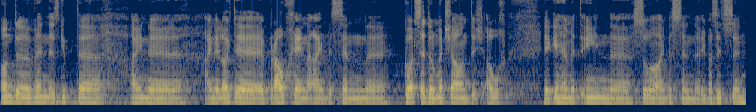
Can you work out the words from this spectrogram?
Und äh, wenn es gibt äh, eine, eine Leute brauchen ein bisschen äh, kurze Dolmetscher und ich auch äh, gehe mit ihnen äh, so ein bisschen übersetzen.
